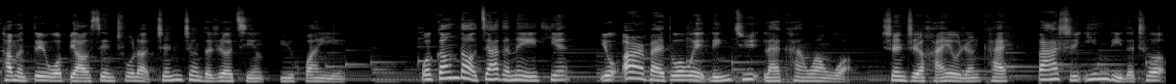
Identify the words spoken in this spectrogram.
他们对我表现出了真正的热情与欢迎。我刚到家的那一天，有二百多位邻居来看望我，甚至还有人开八十英里的车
